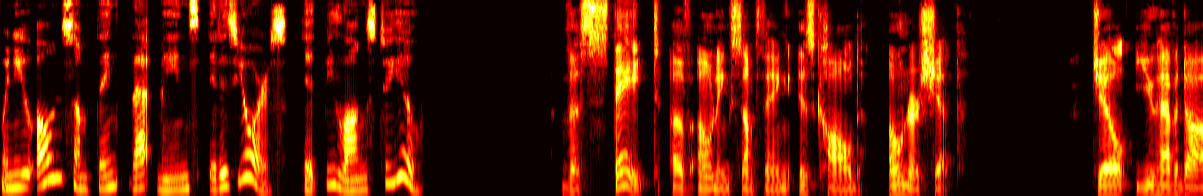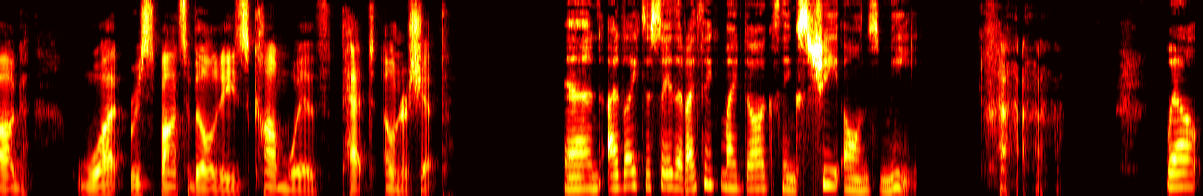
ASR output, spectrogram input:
When you own something, that means it is yours. It belongs to you. The state of owning something is called ownership. Jill, you have a dog. What responsibilities come with pet ownership? And I'd like to say that I think my dog thinks she owns me. well,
